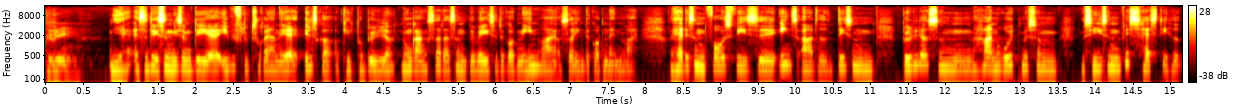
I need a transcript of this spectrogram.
bevægen? Ja, altså det er sådan ligesom, det er evigt fluktuerende. Jeg elsker at kigge på bølger. Nogle gange så er der sådan en bevægelse, der går den ene vej, og så en, der går den anden vej. Og her er det sådan forholdsvis øh, ensartet. Det er sådan bølger, som har en rytme, som må sige sådan en vis hastighed.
